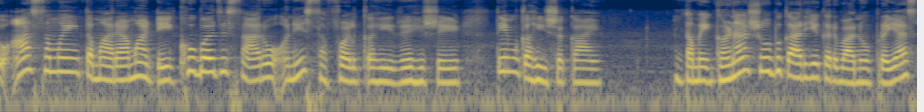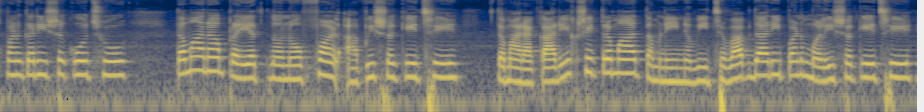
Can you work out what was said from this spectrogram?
તો આ સમય તમારા માટે ખૂબ જ સારો અને સફળ કહી રહેશે. તેમ કહી શકાય. તમે ઘણા શુભ કાર્ય કરવાનો પ્રયાસ પણ કરી શકો છો. તમારા પ્રયત્નોનો ફળ આપી શકે છે. તમારા કાર્યક્ષેત્રમાં તમને નવી જવાબદારી પણ મળી શકે છે.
